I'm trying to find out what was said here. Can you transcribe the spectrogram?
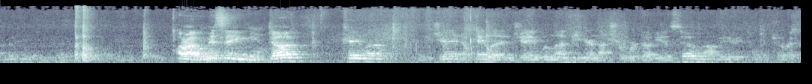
I bet he was, uh, All right, we're missing Yeah. Doug, Kayla, and Jay. No, Kayla and Jay will not be here. I'm not sure where Doug is. Doug will not be here until the church. Okay.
